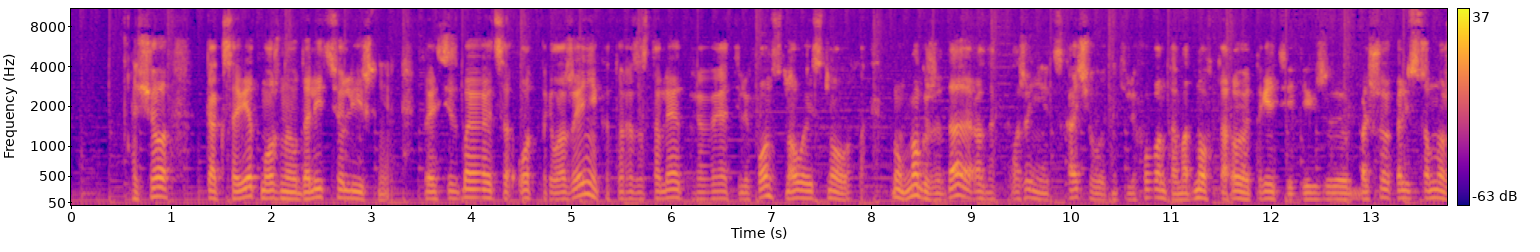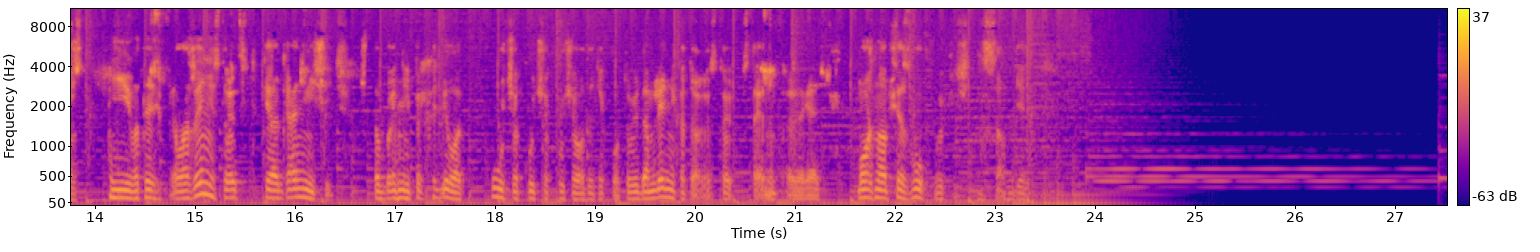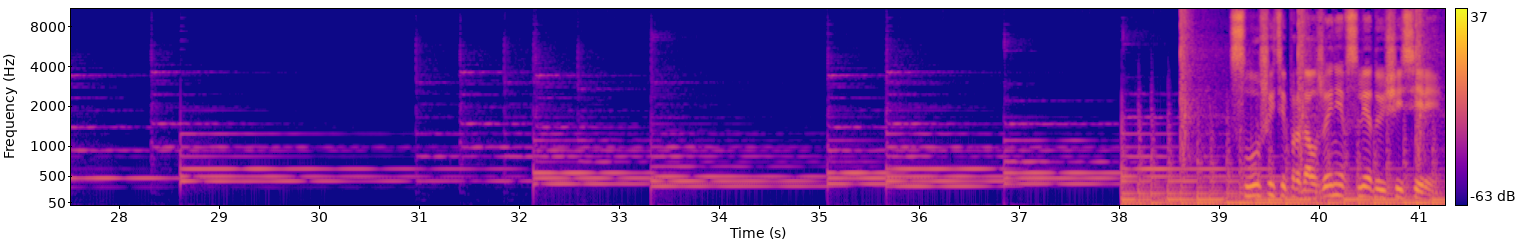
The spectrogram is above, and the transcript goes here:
Еще, как совет, можно удалить все лишнее, то есть избавиться от приложений, которые заставляют проверять телефон снова и снова. Ну, много же, да, разных приложений скачивают на телефон, там одно, второе, третье, их же большое количество множеств. И вот эти приложения стоит все-таки ограничить, чтобы не приходило куча-куча-куча вот этих вот уведомлений, которые стоит постоянно проверять. Можно вообще звук выключить на самом деле. Слушайте продолжение в следующей серии.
